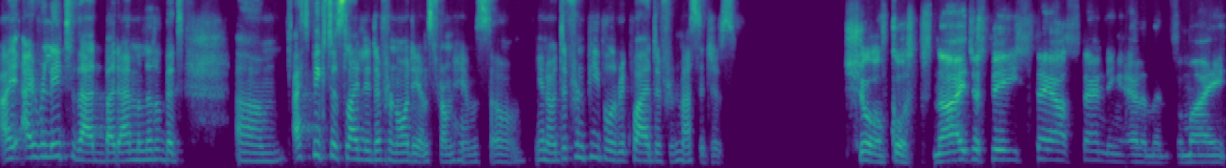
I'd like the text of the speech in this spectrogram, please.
I, I relate to that but i'm a little bit um, i speak to a slightly different audience from him. So you know different people require different messages. Sure of course. No i just the stay outstanding element for my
